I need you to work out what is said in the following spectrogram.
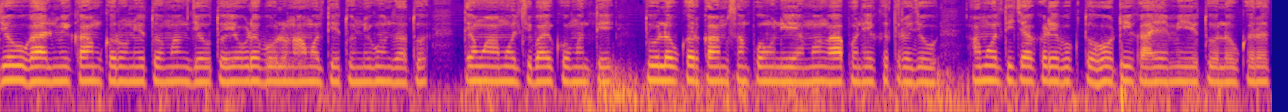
जेवू घाल मी काम करून येतो. मग जेवतो. एवढं बोलून अमोल तिथून निघून जातो. तेव्हा अमोलची बायको म्हणते तू लवकर काम संपवून ये. मग आपण एकत्र जेऊ. अमोल तिच्याकडे बघतो. हो ठीक आहे मी येतो लवकरच.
